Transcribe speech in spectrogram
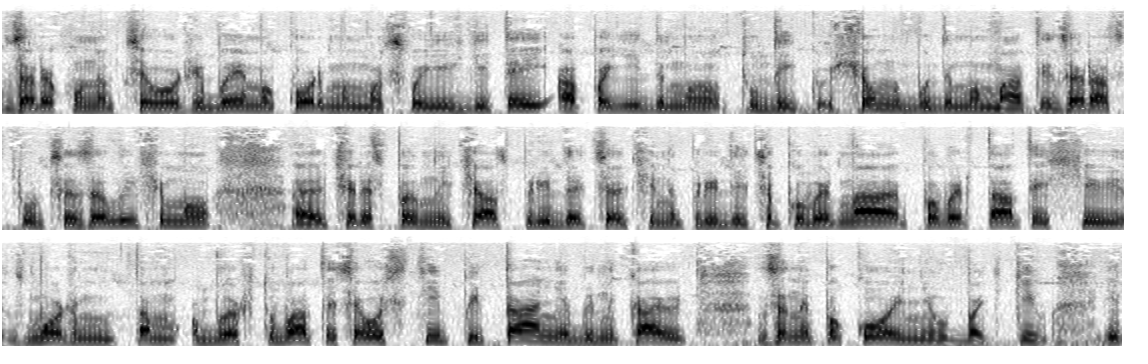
За рахунок цього живемо, кормимо своїх дітей, а поїдемо туди. Що ми будемо мати? Зараз тут це залишимо. е, Через певний час прийдеться чи не прийдеться поверна, повертатись, чи зможемо там облаштуватися. Ось ті питання виникають занепокоєння у батьків. І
